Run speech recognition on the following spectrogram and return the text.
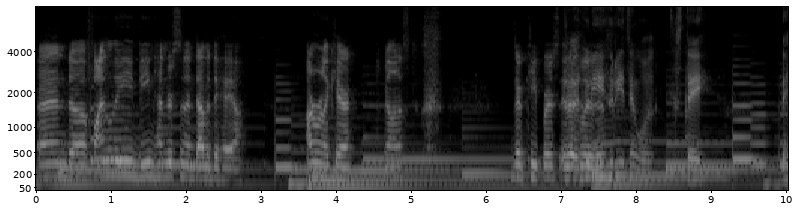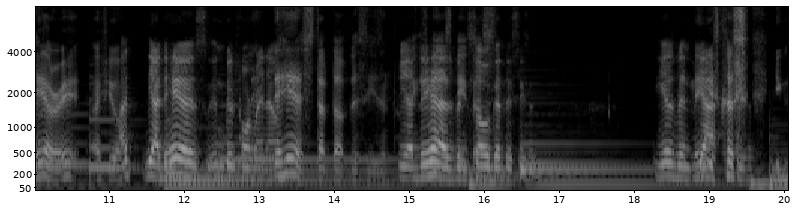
And uh, finally, Dean Henderson and David De Gea. I don't really care, to be honest. They're keepers. It who do you who do you think will stay? De Gea, right? I feel. I, yeah, De Gea is in good form right now. De Gea stepped up this season. Yeah, De Gea has been so good this season. He has been. Maybe it's this 'cause season. He,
